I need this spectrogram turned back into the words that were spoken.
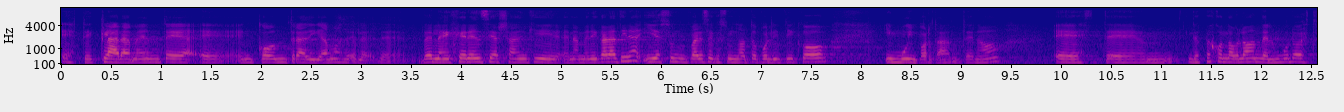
este, claramente eh, en contra, digamos, de de la, injerencia yanqui en América Latina y eso me parece que es un dato político y muy importante, ¿no? Este, después cuando hablaban del muro, esto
